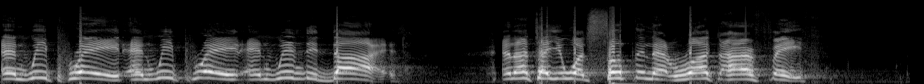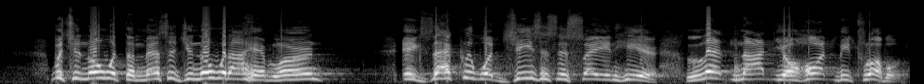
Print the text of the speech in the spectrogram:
And we prayed and we prayed, and Wendy died. And I tell you what, something that rocked our faith but you know what the message, you know what I have learned? Exactly what Jesus is saying here. Let not your heart be troubled.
